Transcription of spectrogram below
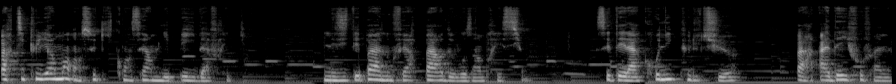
particulièrement en ce qui concerne les pays d'Afrique? N'hésitez pas à nous faire part de vos impressions. C'était la chronique culture par Adey Fofana.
